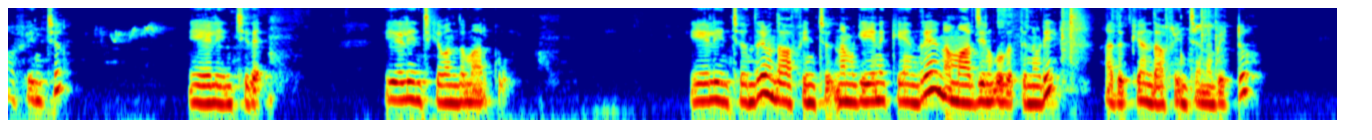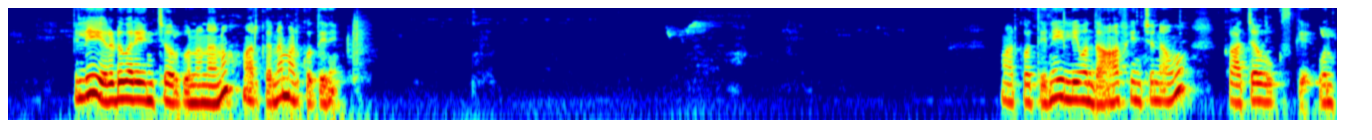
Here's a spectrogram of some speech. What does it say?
ಹಾಫ್ ಇಂಚು ಏಳು ಇಂಚಿದೆ. ಏಳು ಇಂಚಿಗೆ ಒಂದು ಮಾರ್ಕು. ಏಳು ಇಂಚು ಅಂದರೆ ಒಂದು ಹಾಫ್ ಇಂಚು ನಮಗೆ ಏನಕ್ಕೆ ಅಂದರೆ, ನಮ್ಮ ಮಾರ್ಜಿನ್ಗೆ ಹೋಗುತ್ತೆ ನೋಡಿ. ಅದಕ್ಕೆ ಒಂದು ಹಾಫ್ ಇಂಚನ್ನು ಬಿಟ್ಟು ಇಲ್ಲಿ ಎರಡೂವರೆ ಇಂಚ್ವರೆಗೂ ನಾನು ಮಾರ್ಕನ್ನು ಮಾಡ್ಕೋತೀನಿ. ಮಾಡ್ಕೋತೀನಿ. ಇಲ್ಲಿ ಒಂದು ಹಾಫ್ ಇಂಚು ನಾವು ಕಾಚಾ ಉಕ್ಸ್ಗೆ ಒಂದು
